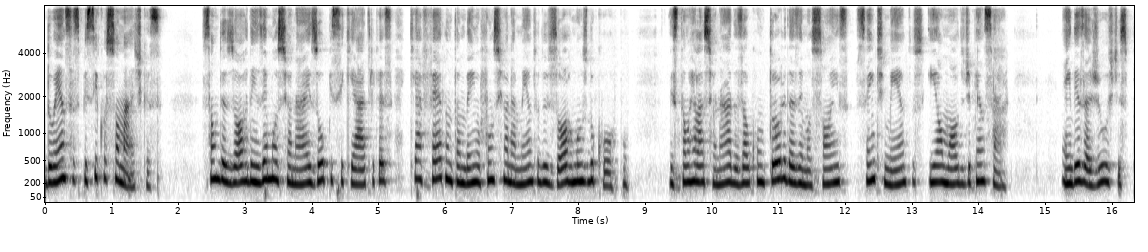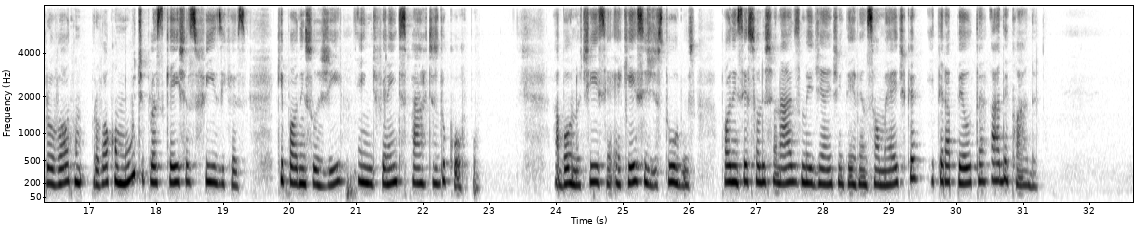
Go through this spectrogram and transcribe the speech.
Doenças psicossomáticas são desordens emocionais ou psiquiátricas que afetam também o funcionamento dos órgãos do corpo. Estão relacionadas ao controle das emoções, sentimentos e ao modo de pensar. Em desajustes, provocam, provocam múltiplas queixas físicas que podem surgir em diferentes partes do corpo. A boa notícia é que esses distúrbios podem ser solucionados mediante intervenção médica e terapeuta adequada.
